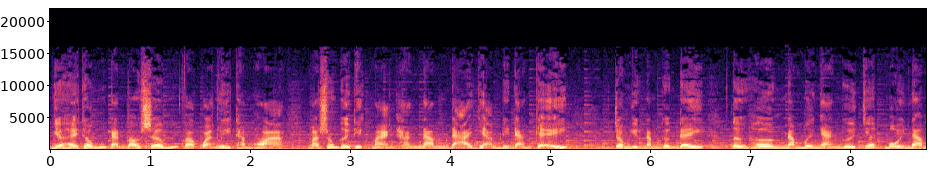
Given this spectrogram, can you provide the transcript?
nhờ hệ thống cảnh báo sớm và quản lý thảm họa mà số người thiệt mạng hàng năm đã giảm đi đáng kể. Trong những năm gần đây, từ hơn 50.000 người chết mỗi năm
